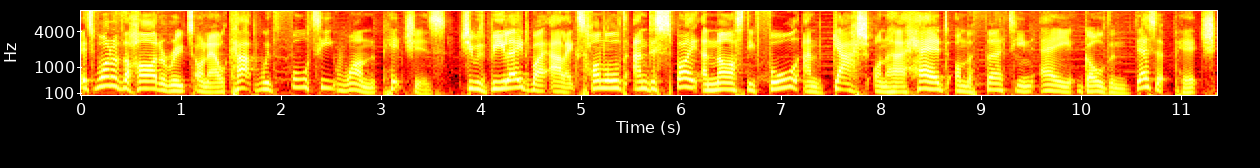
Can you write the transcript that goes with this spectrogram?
It's one of the harder routes on El Cap with 41 pitches. She was belayed by Alex Honnold, and despite a nasty fall and gash on her head on the 13A Golden Desert pitch,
